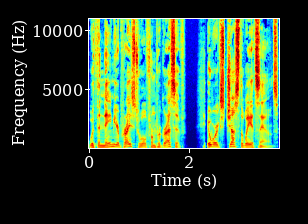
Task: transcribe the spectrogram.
with the Name Your Price tool from Progressive. It works just the way it sounds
